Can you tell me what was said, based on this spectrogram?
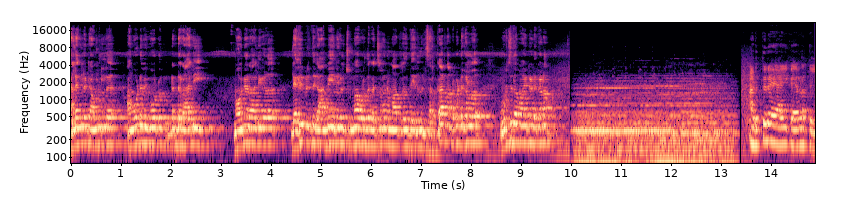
അല്ലെങ്കിൽ ടൗണിൽ അങ്ങോട്ടും ഇങ്ങോട്ടും രണ്ട് റാലി മൗന റാലികൾ ലഹരി വിരുദ്ധ ക്യാമ്പയിനുകൾ ചുമ്മാ വെറുതെ വെച്ചതുകൊണ്ട് മാത്രം ഇത് തീരുന്നില്ല സർക്കാർ നടപടികൾ ഊർജിതമായിട്ട് എടുക്കണം. അടുത്തിടെയായി കേരളത്തിൽ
